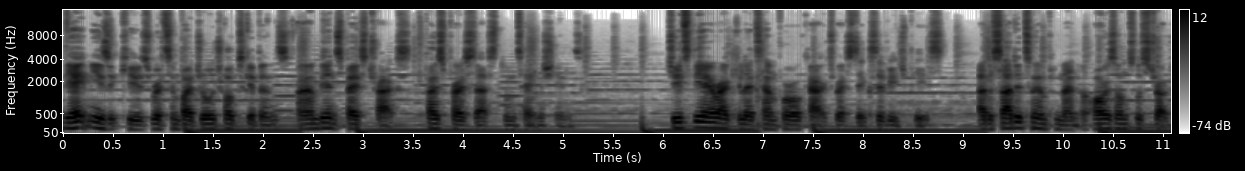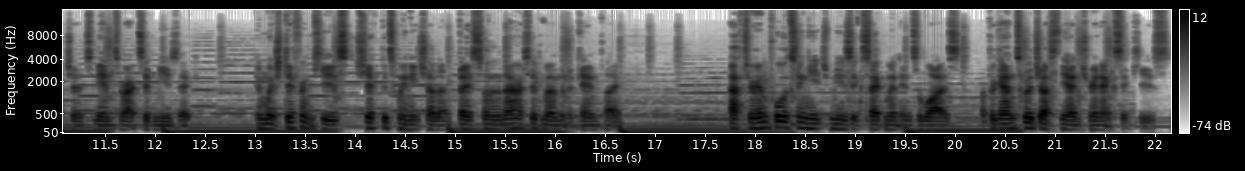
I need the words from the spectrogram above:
The eight music cues written by George Hobbs Gibbons are ambient-based tracks post-processed on tape machines. Due to the irregular temporal characteristics of each piece, I decided to implement a horizontal structure to the interactive music, in which different cues shift between each other based on the narrative moment of gameplay. After importing each music segment into Wwise, I began to adjust the entry and exit cues.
